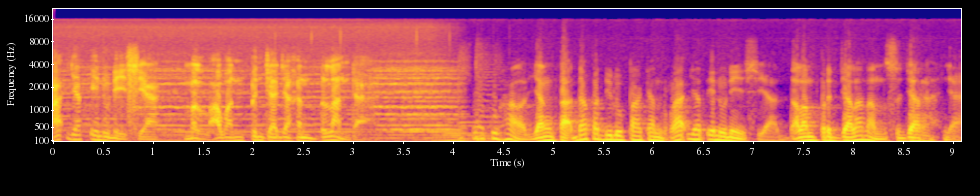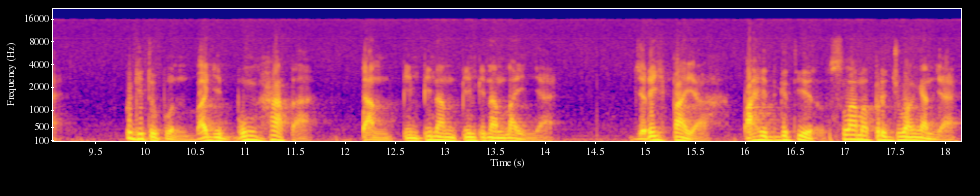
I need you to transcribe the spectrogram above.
rakyat Indonesia melawan penjajahan Belanda. Suatu hal yang tak dapat dilupakan rakyat Indonesia dalam perjalanan sejarahnya. Begitupun bagi Bung Hatta dan pimpinan-pimpinan lainnya. Jerih payah pahit getir selama perjuangannya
